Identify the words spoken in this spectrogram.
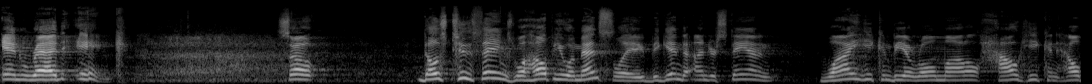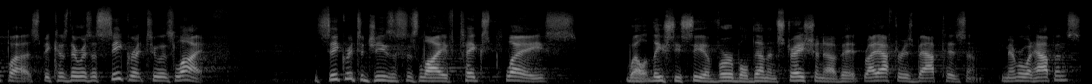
In red ink. So, those two things will help you immensely begin to understand why he can be a role model, how he can help us, because there was a secret to his life. The secret to Jesus' life takes place, well, at least you see a verbal demonstration of it, right after his baptism. You remember what happens?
